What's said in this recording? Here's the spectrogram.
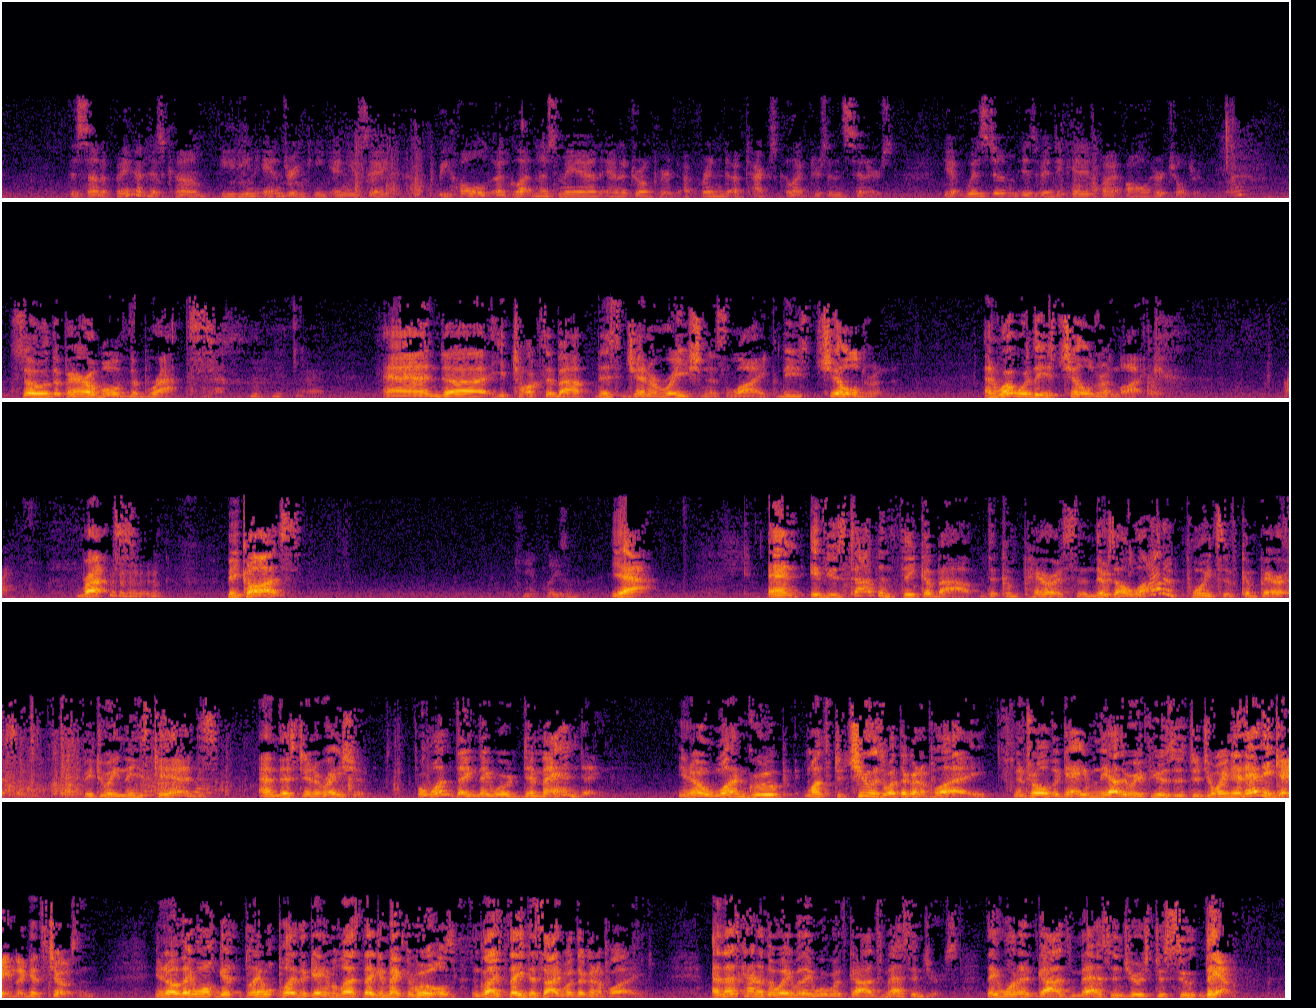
The Son of Man has come eating and drinking, and you say, Behold, a gluttonous man and a drunkard, a friend of tax collectors and sinners. Yet wisdom is vindicated by all her children. So the parable of the brats. And uh, he talks about this generation is like these children and what were these children like? Brats. Brats. because? Can't please them. Yeah. And if you stop and think about the comparison, there's a lot of points of comparison between these kids and this generation. For one thing, they were demanding. You know, one group wants to choose what they're going to play, control the game, and the other refuses to join in any game that gets chosen. You know, they won't get, they won't play the game unless they can make the rules, unless they decide what they're going to play. And that's kind of the way they were with God's messengers. They wanted God's messengers to suit them.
